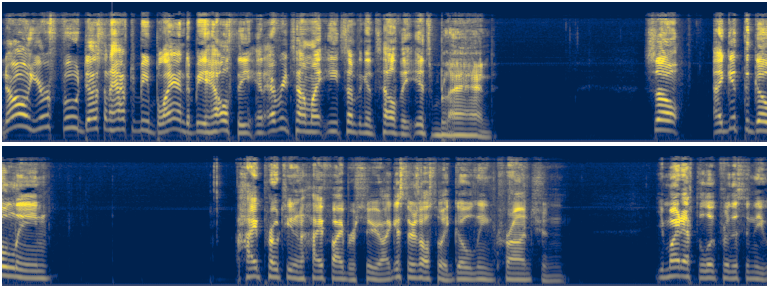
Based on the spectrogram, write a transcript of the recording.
No, your food doesn't have to be bland to be healthy. And every time I eat something that's healthy, it's bland. So I get the Go Lean, high protein and high fiber cereal. I guess there's also a Go Lean Crunch, and you might have to look for this in the.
